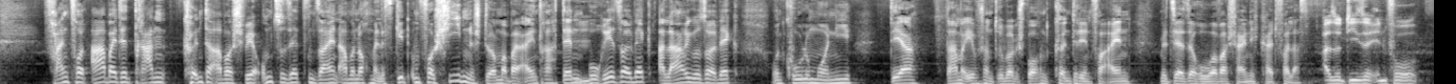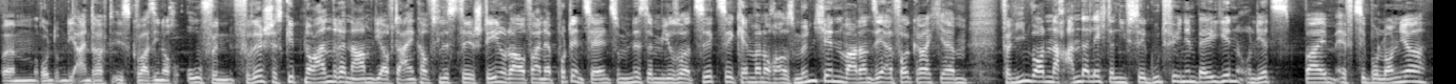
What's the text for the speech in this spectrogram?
Frankfurt arbeitet dran, könnte aber schwer umzusetzen sein. Aber nochmal, es geht um verschiedene Stürmer bei Eintracht, denn mhm. Boré soll weg, Alario soll weg und Kolomoni, der da haben wir eben schon drüber gesprochen, könnte den Verein mit sehr, sehr hoher Wahrscheinlichkeit verlassen. Also diese Info ähm, rund um die Eintracht ist quasi noch ofenfrisch. Es gibt noch andere Namen, die auf der Einkaufsliste stehen oder auf einer potenziellen, zumindest im Josua Zirkse kennen wir noch aus München, war dann sehr erfolgreich ähm, verliehen worden nach Anderlecht, da lief sehr gut für ihn in Belgien und jetzt beim FC Bologna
